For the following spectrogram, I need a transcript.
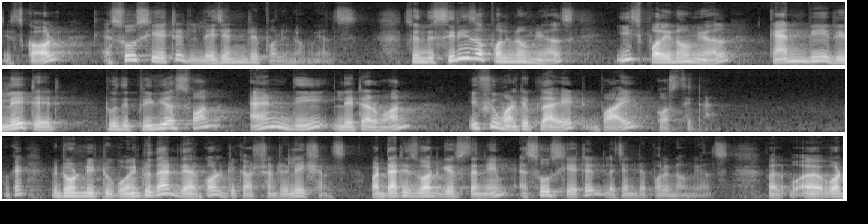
it is called associated Legendre polynomials. So in the series of polynomials each polynomial can be related to the previous one and the later one if you multiply it by cos theta. Okay. We do not need to go into that they are called recursion relations, but that is what gives the name associated Legendre polynomials. Well uh, what,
